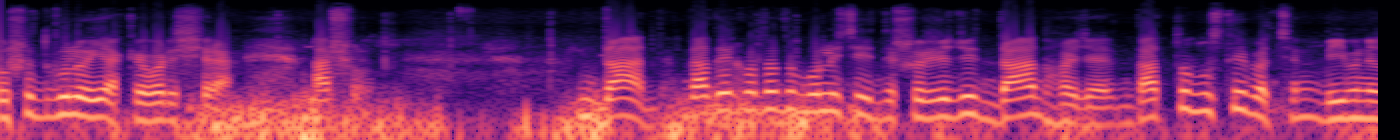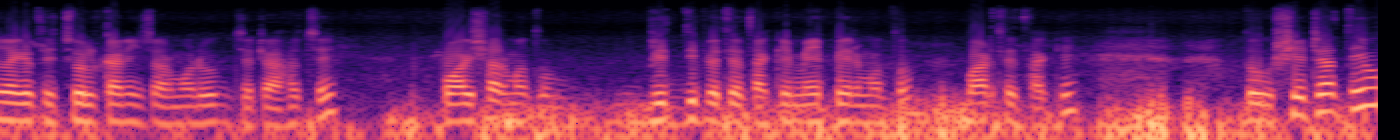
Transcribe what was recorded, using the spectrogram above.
ওষুধগুলোই একেবারে সেরা। আসুন, দাঁত, দাঁতের কথা তো বলেছি, যে শরীরে যদি দাঁত হয়ে যায়, দাঁত তো বুঝতেই পারছেন, বিভিন্ন জায়গাতে চুলকানি, চর্মরোগ যেটা হচ্ছে, পয়সার মতো বৃদ্ধি পেতে থাকে, মেপের মতো বাড়তে থাকে। তো সেটাতেও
